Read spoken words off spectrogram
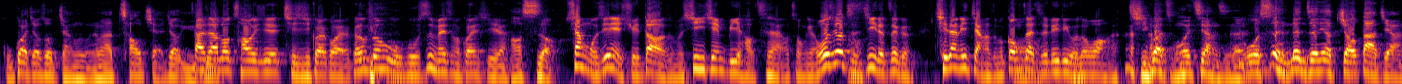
古怪教授讲什么？把它抄起来叫语。大家都抄一些奇奇怪怪的，跟跟股股市没什么关系了。哦，是哦。像我今天也学到了什么新鲜比好吃还要重要，我就只记得这个。其他你讲的什么公债殖利率我都忘了。奇怪，怎么会这样子呢？我是很认真要教大家，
